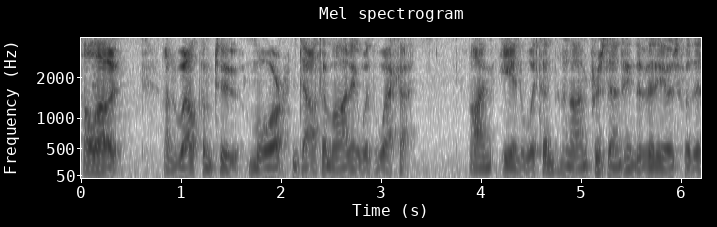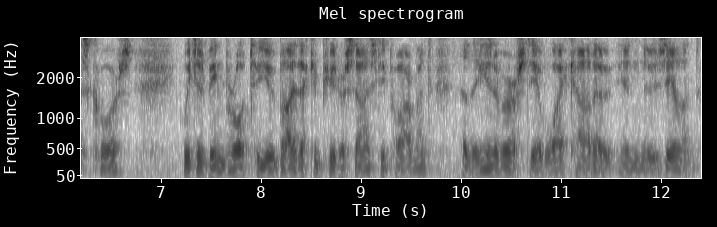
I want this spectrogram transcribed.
Hello and welcome to more data mining with Weka. I'm Ian Witten and I'm presenting the videos for this course which has been brought to you by the Computer Science Department at the University of Waikato in New Zealand.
